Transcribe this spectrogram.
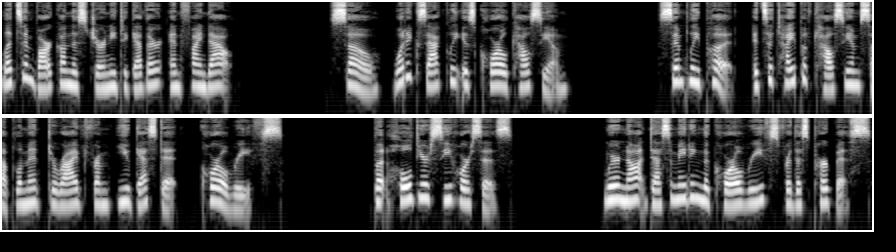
let's embark on this journey together and find out. So, what exactly is coral calcium? Simply put, it's a type of calcium supplement derived from, you guessed it, coral reefs. But hold your seahorses. We're not decimating the coral reefs for this purpose.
